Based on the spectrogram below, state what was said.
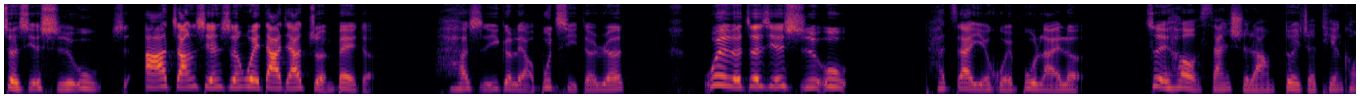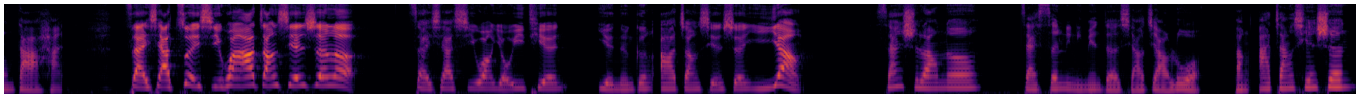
这些食物是阿张先生为大家准备的，他是一个了不起的人。为了这些食物，他再也回不来了。”最后，三十郎对着天空大喊。在下最喜欢阿张先生了，在下希望有一天也能跟阿张先生一样。三十郎呢，在森林里面的小角落帮阿张先生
